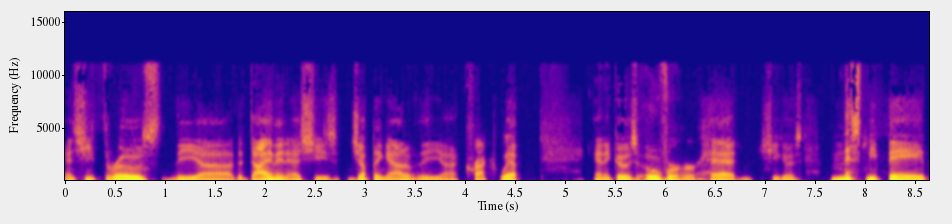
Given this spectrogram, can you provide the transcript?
and she throws the uh, the diamond as she's jumping out of the uh, cracked whip, and it goes over her head. She goes, "Missed me, babe.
